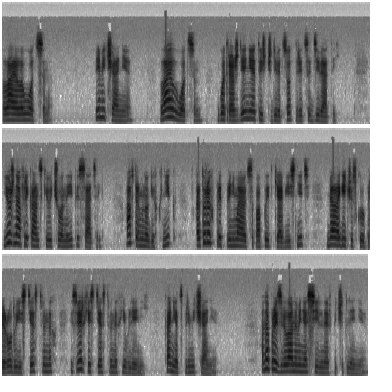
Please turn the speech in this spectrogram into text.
Лайла Уотсона. Примечание. Лайл Уотсон. Год рождения 1939. Южноафриканский ученый и писатель. Автор многих книг, в которых предпринимаются попытки объяснить биологическую природу естественных и сверхъестественных явлений. Конец примечания. Она произвела на меня сильное впечатление.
